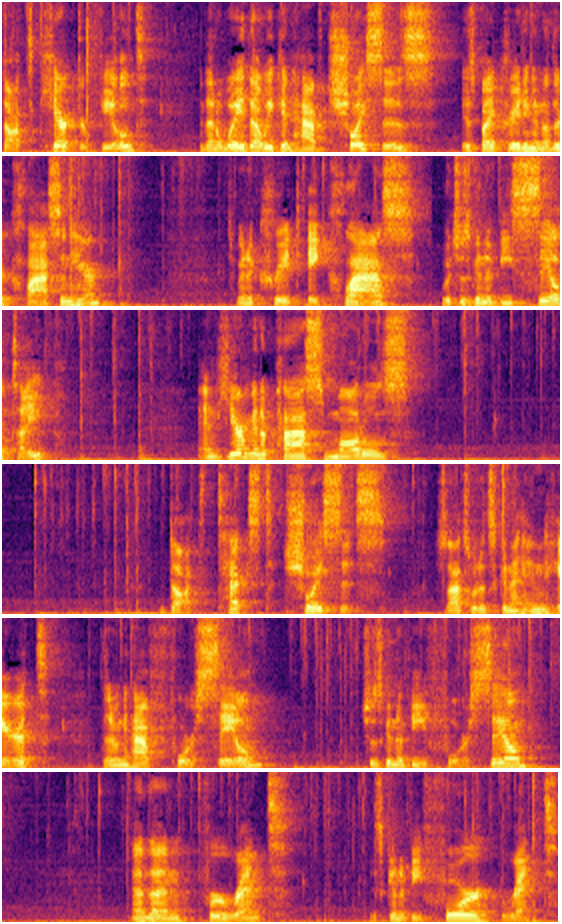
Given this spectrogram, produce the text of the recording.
dot character field. And then a way that we can have choices is by creating another class in here. So I'm going to create a class, which is going to be sale type. And here I'm going to pass models dot text choices. So that's what it's going to inherit. Then we're going to have for sale, which is going to be for sale. And then for rent is going to be for rent.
